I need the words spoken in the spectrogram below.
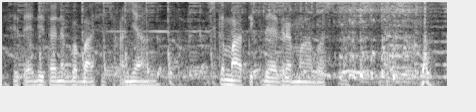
Kasi tayo, dito tayo nagbabase sa kanyang schematic diagram mga boss. So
